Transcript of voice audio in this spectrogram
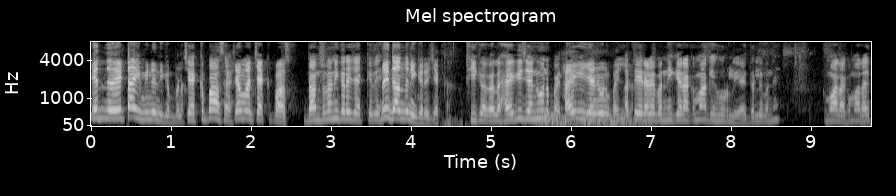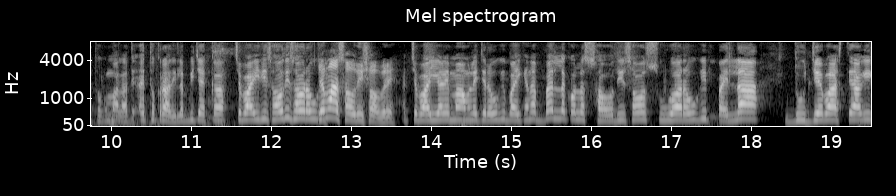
ਇਹ 2.5 ਮਹੀਨੇ ਦੀ ਗੱਬਣਾ। ਚੈੱਕ ਪਾਸ ਹੈ? ਜਮਾ ਚੈੱਕ ਪਾਸ। ਦੰਦ ਤਾਂ ਨਹੀਂ ਕਰੇ ਚੈੱਕ ਇਹਦੇ? ਨਹੀਂ ਦੰਦ ਨਹੀਂ ਕਰੇ ਚੈੱਕ। ਠੀਕ ਆ ਗੱਲ ਹੈਗੀ ਜੈਨੂਅਨ ਪਹਿਲਾਂ। ਹੈਗੀ ਜੈਨੂਨ ਆ ਪਹਿਲਾਂ ਤੇਰੇ ਵਾਲੇ ਬੰਨੀ ਕਿਹੜਾ ਘਮਾ ਕੇ ਹੋਰ ਲਿਆ ਇਧਰਲੇ ਬੰਨੇ? ਘਮਾਲਾ ਘਮਾਲਾ ਇੱਥੋਂ ਘਮਾਲਾ ਤੇ ਇੱਥੋਂ ਕਰਾ ਦੀ ਲੱਭੀ ਚੈੱਕ। ਚਬਾਈ ਦੀ 100 ਦੀ 100 ਰਹੂਗੀ? ਜਮਾ 100 ਦੀ 100 ਵੀਰੇ। ਚਬਾਈ ਵਾਲੇ ਮਾਮਲੇ 'ਚ ਰਹੂਗੀ ਬਾਈ ਕਹਿੰਦਾ ਬਿਲਕੁਲ 100 ਦੀ 100 ਸੂਆ ਰਹੂਗੀ ਪਹਿਲਾ ਦੂਜੇ ਵਾਸਤੇ ਆ ਗਈ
